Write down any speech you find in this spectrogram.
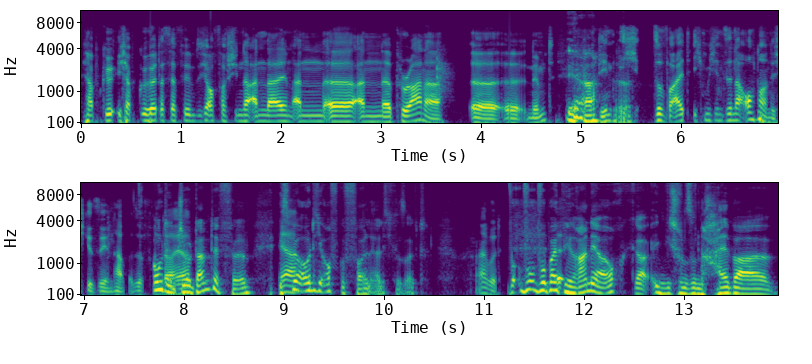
Ich habe ge hab gehört, dass der Film sich auch verschiedene Anleihen an, äh, an äh, Piranha äh, äh, nimmt, ja, den ja. ich, soweit ich mich in Sinne auch noch nicht gesehen habe. Also oh, der Joe Dante-Film. Ist ja. mir auch nicht aufgefallen, ehrlich gesagt. Na gut. Wo, wobei äh, Piranha auch irgendwie schon so ein halber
